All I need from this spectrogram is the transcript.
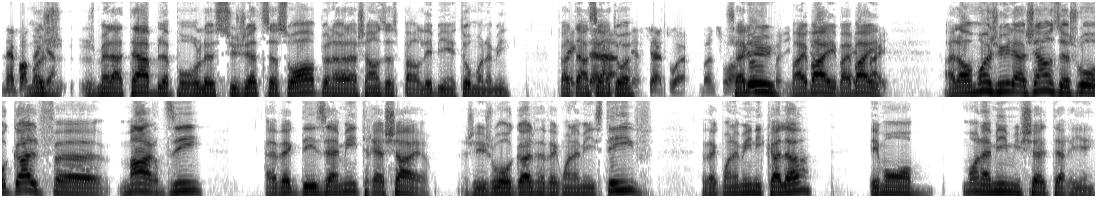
N'importe Moi, je, mets la table pour le sujet de ce soir, puis on aura la chance de se parler bientôt, mon ami. Fais attention à toi. Merci à toi. Bonne soirée. Salut. Bye bye, bye bye, Alors, moi, j'ai eu la chance de jouer au golf euh, mardi avec des amis très chers. J'ai joué au golf avec mon ami Steve, avec mon ami Nicolas et mon, mon ami Michel Terrien.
